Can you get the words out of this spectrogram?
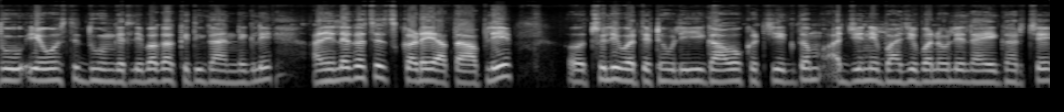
धु व्यवस्थित धुवून घेतली. बघा किती घाण निघली. आणि लगेचच कढई आता आपली चुलीवरती ठेवली. ही गावाकडची एकदम आजीने भाजी बनवलेली आहे. घरचे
